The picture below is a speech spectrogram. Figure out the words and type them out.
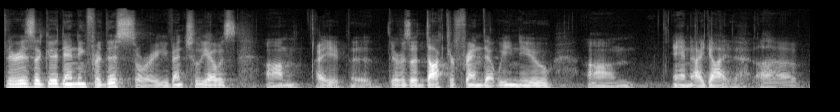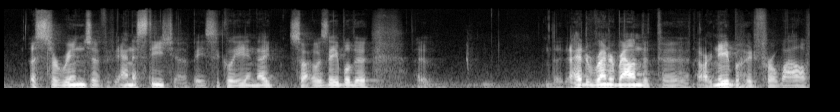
there is a good ending for this story. Eventually, I was, um, I, uh, there was a doctor friend that we knew, um, and I got uh, a syringe of anesthesia, basically. And I, so I was able to, uh, I had to run around the, the, our neighborhood for a while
